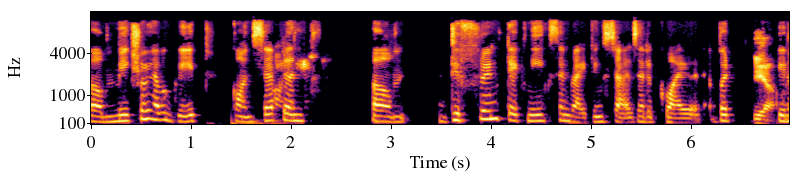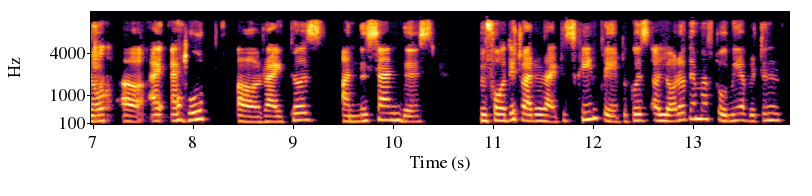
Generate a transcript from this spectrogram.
uh, make sure you have a great concept and um, different techniques and writing styles are required. But Yeah. you know, uh, I, I hope uh, writers understand this before they try to write a screenplay because a lot of them have told me I've written,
